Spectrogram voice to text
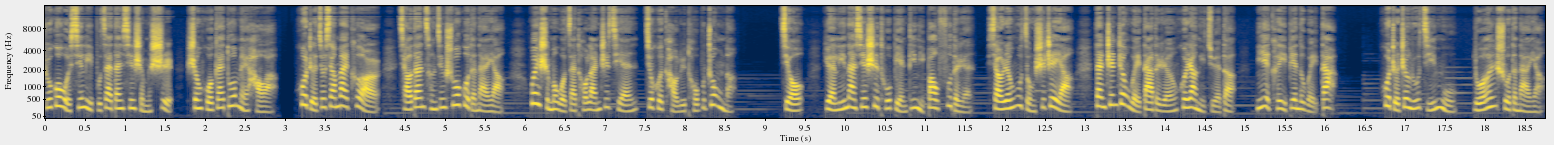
如果我心里不再担心什么事，生活该多美好啊！或者就像迈克尔·乔丹曾经说过的那样，为什么我在投篮之前就会考虑投不中呢？九，远离那些试图贬低你、暴富的人。小人物总是这样，但真正伟大的人会让你觉得你也可以变得伟大。或者正如吉姆·罗恩说的那样，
